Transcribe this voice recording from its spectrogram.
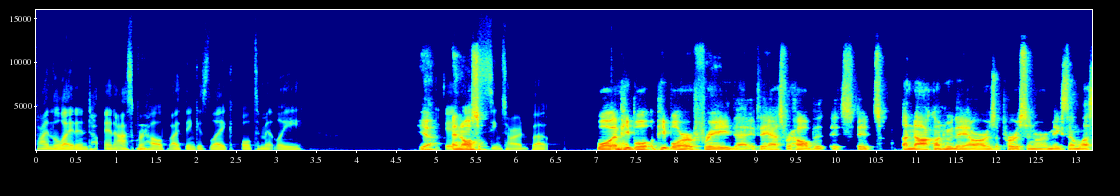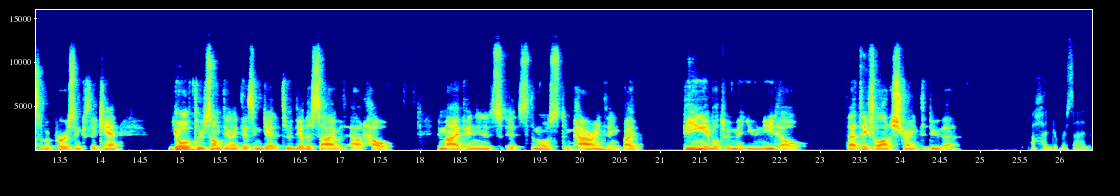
find the light and and ask for mm. help. I think is like ultimately. Yeah, it, and also seems hard, but. Well, and people people are afraid that if they ask for help, it, it's it's a knock on who they are as a person, or it makes them less of a person because they can't go through something like this and get through the other side without help. In my opinion, it's it's the most empowering thing by being able to admit you need help that takes a lot of strength to do that. A hundred percent.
